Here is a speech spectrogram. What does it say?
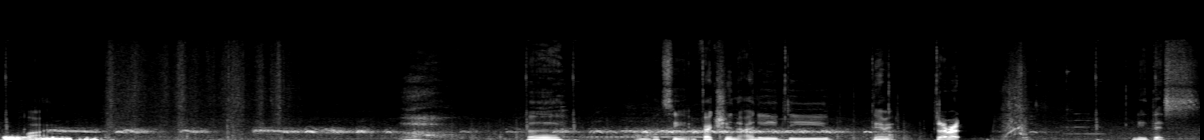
Why? Uh, Let's see. Infection. I need the. Damn it. Damn it! I need this.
